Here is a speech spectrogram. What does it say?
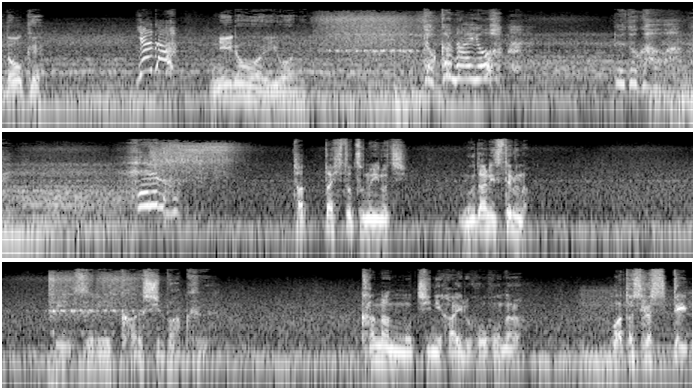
かどけやだ二度は言わぬよ。ルドガーは。ヘルの？たった一つの命。無駄に捨てるな。ビズリー・カルシバク。カナンの地に入る方法なら私が知っている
